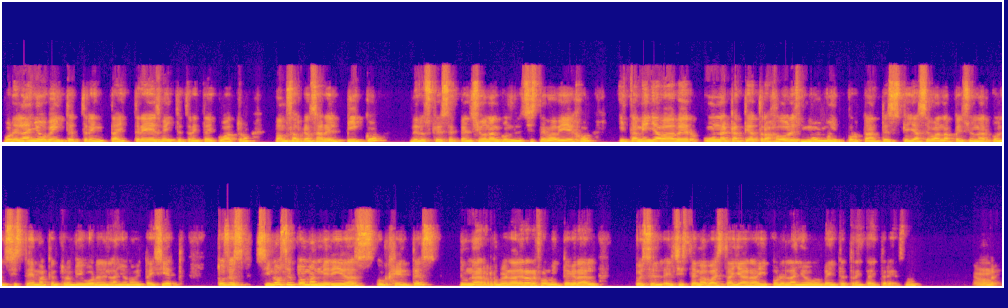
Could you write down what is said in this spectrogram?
por el año 2033, 2034, vamos a alcanzar el pico de los que se pensionan con el sistema viejo y también ya va a haber una cantidad de trabajadores muy, muy importantes que ya se van a pensionar con el sistema que entró en vigor en el año 97. Entonces, si no se toman medidas urgentes de una verdadera reforma integral, pues el, sistema va a estallar ahí por el año 2033, ¿no? Hombre,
